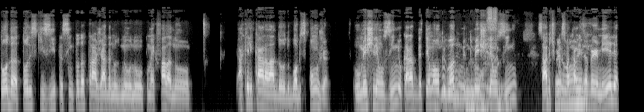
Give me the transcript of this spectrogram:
toda toda esquisita, assim, toda trajada no, no, no como é que fala? No aquele cara lá do, do Bob Esponja, o mexilhãozinho, o cara tem uma roupa igual do, do mexilhãozinho, sabe? Tipo, assim, uma camisa vermelha,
